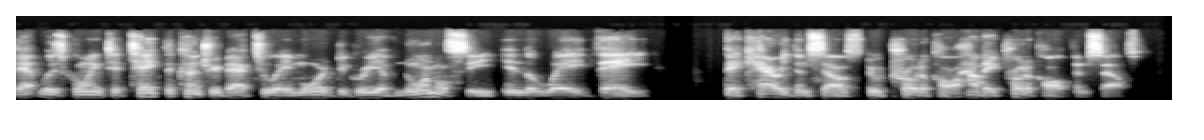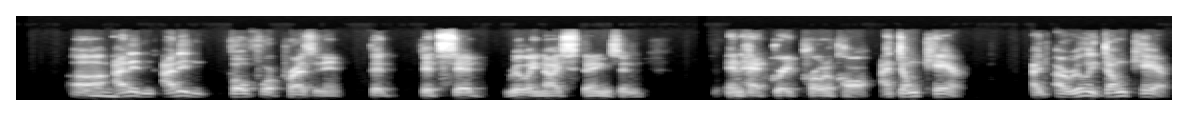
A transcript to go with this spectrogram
that was going to take the country back to a more degree of normalcy in the way they they carried themselves through protocol, how they protocoled themselves. Uh, mm. I didn't I didn't vote for a president that that said really nice things and and had great protocol. I don't care. I, I really don't care.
